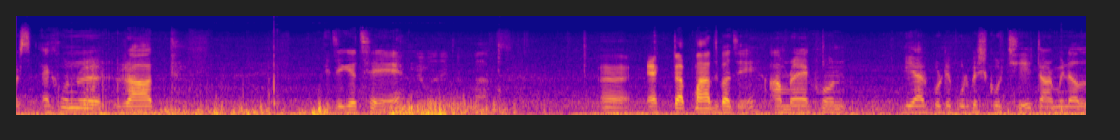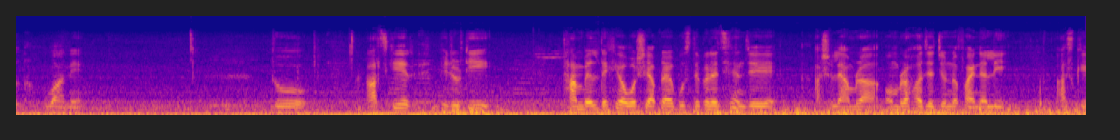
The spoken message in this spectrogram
ভিউয়ার্স এখন রাত বেজে গেছে একটা পাঁচ বাজে। আমরা এখন এয়ারপোর্টে প্রবেশ করছি, টার্মিনাল ওয়ানে তো আজকের ভিডিওটি থাম্বেল দেখে অবশ্যই আপনারা বুঝতে পেরেছেন যে আসলে আমরা ওমরা হজের জন্য ফাইনালি আজকে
